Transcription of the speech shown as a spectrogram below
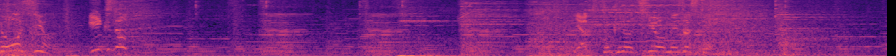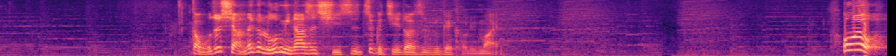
どうしよう行くぞ約束の地を目指して但我在想，那个卢米纳斯骑士这个阶段是不是可以考虑卖？哦呦，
